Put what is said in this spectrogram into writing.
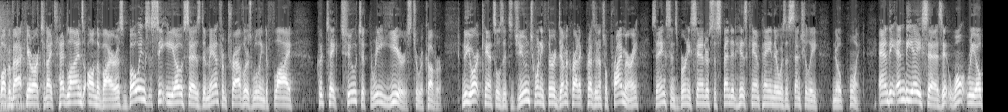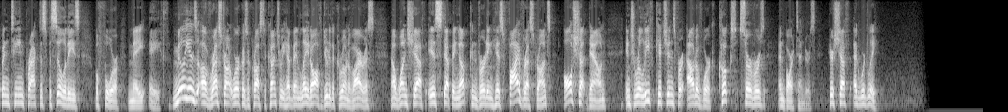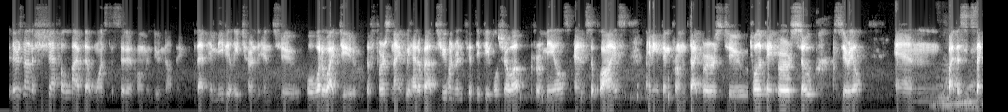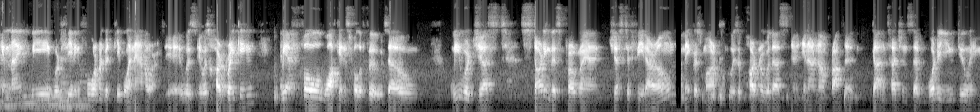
Welcome back. Here are tonight's headlines on the virus. Boeing's CEO says demand from travelers willing to fly could take two to three years to recover. New York cancels its June 23rd Democratic presidential primary, saying since Bernie Sanders suspended his campaign, there was essentially no point. And the NBA says it won't reopen team practice facilities before May 8th. Millions of restaurant workers across the country have been laid off due to the coronavirus. Now, one chef is stepping up, converting his five restaurants, all shut down, into relief kitchens for out of work cooks, servers, and bartenders. Here's Chef Edward Lee. There's not a chef alive that wants to sit at home and do nothing. That immediately turned into, well, what do I do? The first night we had about 250 people show up for meals and supplies, anything from diapers to toilet paper, soap, cereal. And by the second night, we were feeding 400 people an hour. It was it was heartbreaking. We had full walk-ins full of food, so we were just starting this program just to feed our own. Maker's Mark, who is a partner with us in, in our nonprofit, got in touch and said, "What are you doing?"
